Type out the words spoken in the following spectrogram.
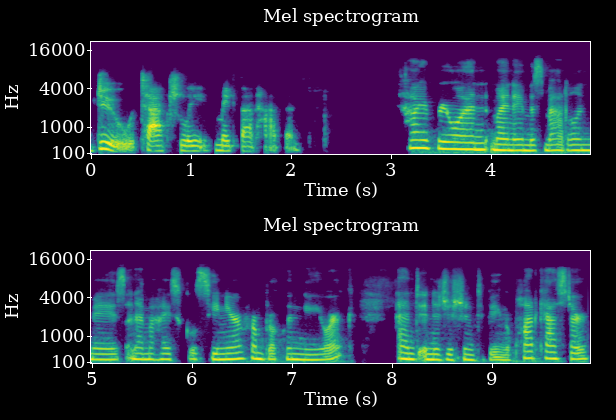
do to actually make that happen? Hi, everyone. My name is Madeline Mays, and I'm a high school senior from Brooklyn, New York. And in addition to being a podcaster,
